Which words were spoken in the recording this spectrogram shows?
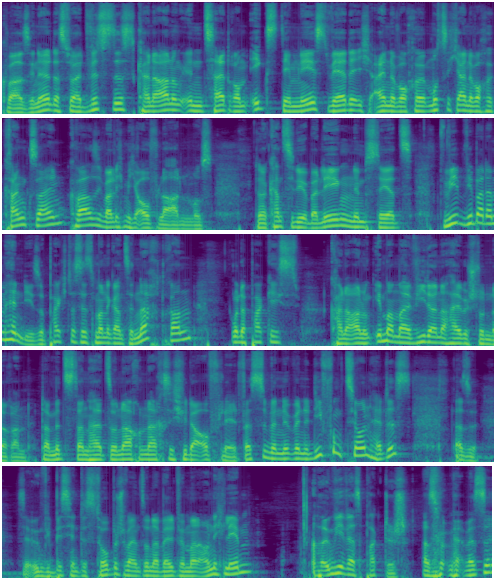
quasi, ne? Dass du halt wüsstest, keine Ahnung, in Zeitraum X demnächst werde ich eine Woche, muss ich eine Woche krank sein, quasi, weil ich mich aufladen muss. Dann kannst du dir überlegen, nimmst du jetzt, wie, wie bei deinem Handy, so packe ich das jetzt mal eine ganze Nacht ran oder packe ich es, keine Ahnung, immer mal wieder eine halbe Stunde ran, damit es dann halt so nach und nach sich wieder auflädt. Weißt du, wenn du, wenn du die Funktion hättest, also ist ja irgendwie ein bisschen dystopisch, weil in so einer Welt will man auch nicht leben, aber irgendwie wäre es praktisch. Also, weißt du,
